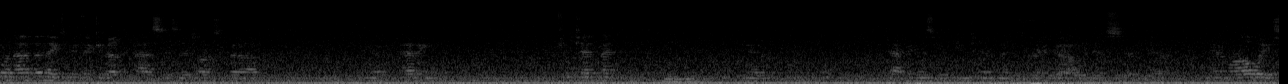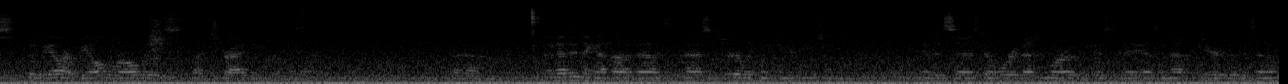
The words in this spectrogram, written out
Well, that, makes me think about the passage that talks about, you know, having contentment, you know, happiness with contentment is very godliness. And we're always, that we are, we all, we're always like striving for more. Um, Another thing I thought about is the passage early when you were teaching, you know, that says, don't worry about tomorrow because today has enough cares of its own.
